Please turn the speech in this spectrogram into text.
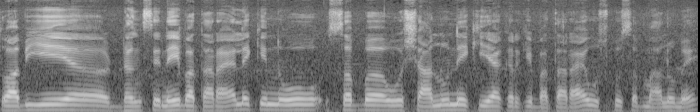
तो अभी ये ढंग से नहीं बता रहा है, लेकिन वो सब वो शानू ने किया करके बता रहा है, उसको सब मालूम है।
